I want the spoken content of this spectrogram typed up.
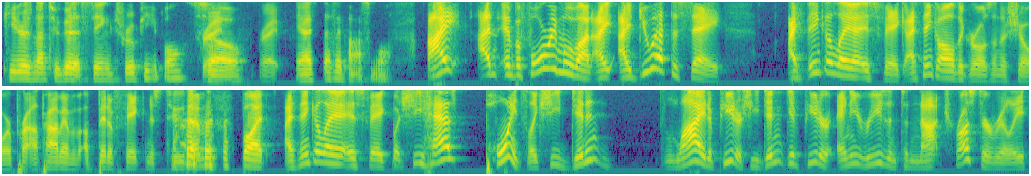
Peter's not too good at seeing through people, so Right. yeah, it's definitely possible. I, I and before we move on, I, I do have to say, I think Alayah is fake. I think all the girls on the show are pro- probably have a, bit of fakeness to them, but I think Alayah is fake. But she has points. Like she didn't lie to Peter. She didn't give Peter any reason to not trust her, really,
